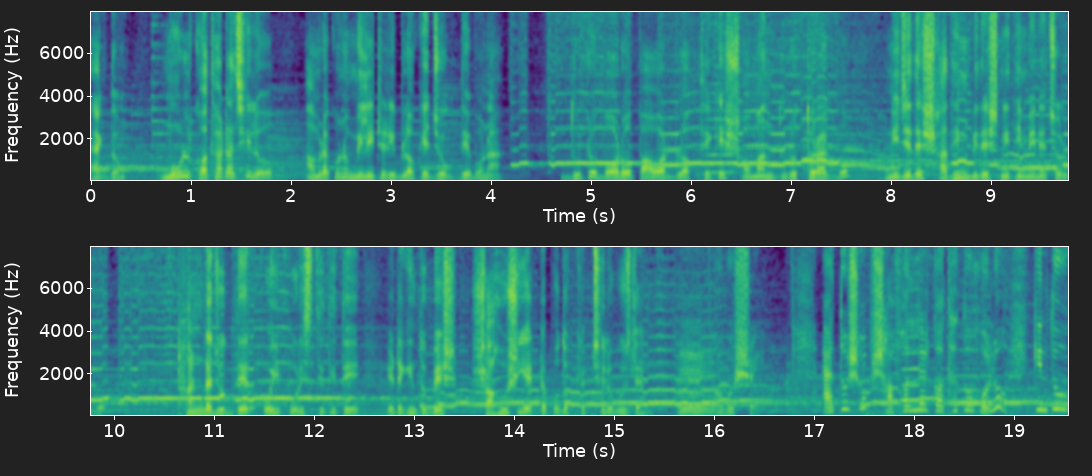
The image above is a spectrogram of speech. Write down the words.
একদম। মূল কথাটা ছিল আমরা কোনো মিলিটারি ব্লকে যোগ দেব না। দুটো বড় পাওয়ার ব্লক থেকে সমান দূরত্ব রাখব নিজেদের স্বাধীন বিদেশ নীতি মেনে চলব। ঠান্ডা যুদ্ধের ওই পরিস্থিতিতে এটা কিন্তু বেশ সাহসী একটা পদক্ষেপ ছিল বুঝলেন? অবশ্যই। এত সব সাফল্যের কথা তো হলো কিন্তু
